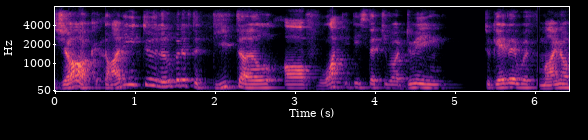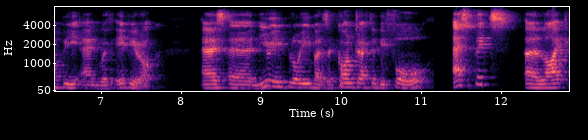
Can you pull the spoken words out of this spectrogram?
Jacques, diving into a little bit of the detail of what it is that you are doing together with MineRP and with Epiroc as a new employee, but as a contractor before, aspects uh, like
